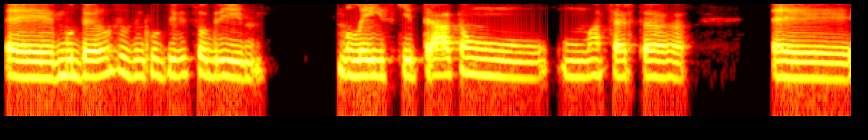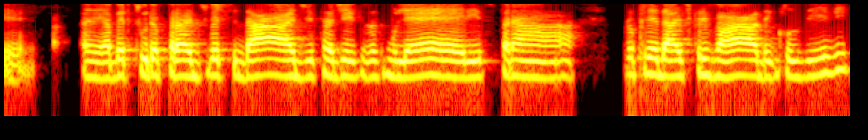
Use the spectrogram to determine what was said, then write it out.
é, mudanças, inclusive sobre leis que tratam uma certa é, é, abertura para a diversidade, para direito das mulheres, para propriedade privada, inclusive,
